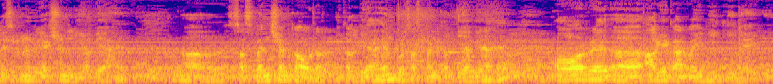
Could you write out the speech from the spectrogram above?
डिसिप्लिनरी एक्शन लिया गया है सस्पेंशन का ऑर्डर निकल गया है, उनको सस्पेंड कर दिया गया है और आगे कार्रवाई भी की जाएगी।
